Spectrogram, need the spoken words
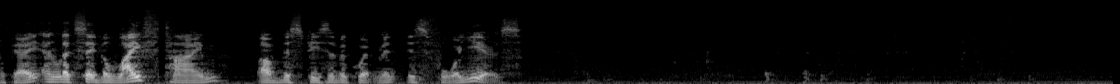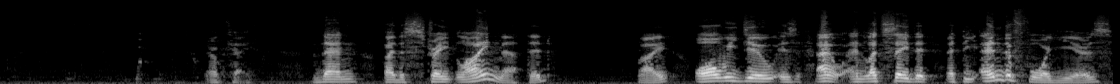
Okay, and let's say the lifetime of this piece of equipment is four years. Okay. Then by the straight line method, right, all we do is, oh, and let's say that at the end of four years,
